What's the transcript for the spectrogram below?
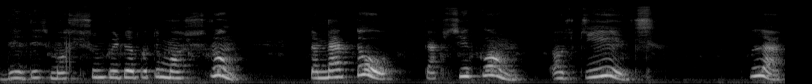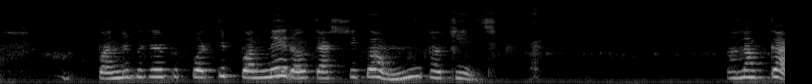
this mushroom, pizza patty, mushroom, tomato, capsicum, or cheese. ହେଲା पनीर pizza पड़ती paneer or capsicum or cheese. और लंका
